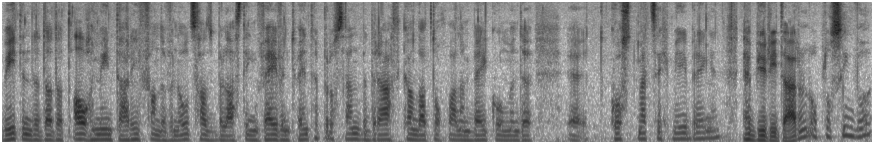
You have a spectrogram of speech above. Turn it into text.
wetende dat het algemeen tarief van de vennootschapsbelasting 25% bedraagt, kan dat toch wel een bijkomende uh, kost met zich meebrengen. Hebben jullie daar een oplossing voor?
